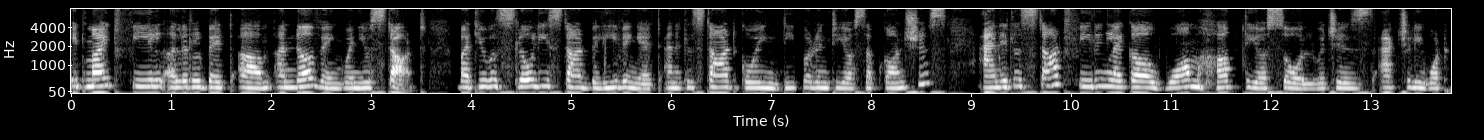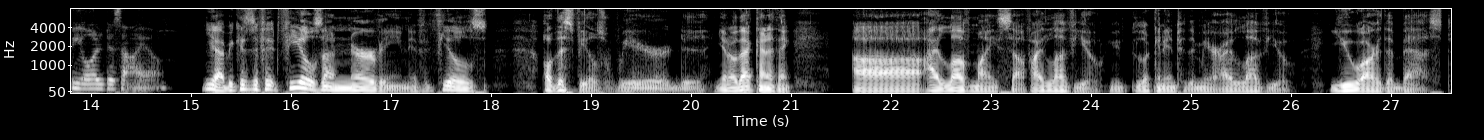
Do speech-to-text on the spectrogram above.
it might feel a little bit um, unnerving when you start, but you will slowly start believing it and it'll start going deeper into your subconscious and it'll start feeling like a warm hug to your soul, which is actually what we all desire. Yeah, because if it feels unnerving, if it feels, oh, this feels weird, you know, that kind of thing, uh, I love myself. I love you. You're looking into the mirror. I love you. You are the best.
